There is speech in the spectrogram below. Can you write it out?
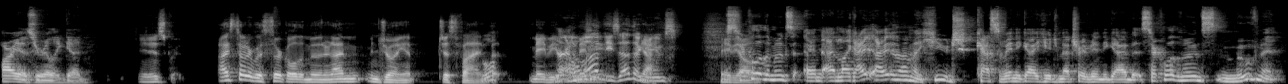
Aria is really good. It is great. I started with Circle of the Moon, and I'm enjoying it just fine. Cool. But maybe You're maybe, love these other yeah, games. Maybe Circle I'll, of the Moon's and, and like I, I I'm a huge Castlevania guy, huge Metroidvania guy, but Circle of the Moon's movement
